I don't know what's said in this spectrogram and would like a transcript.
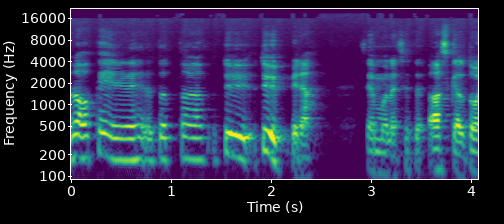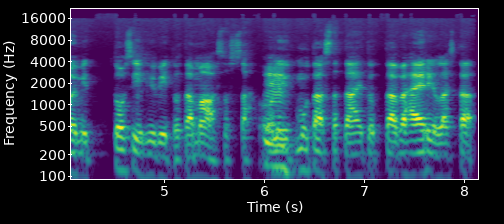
no okei, tota, ty, tyyppinä semmoinen, että se askel toimi tosi hyvin tota maastossa. Mm. Oli mutasta tai tota, vähän erilaista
